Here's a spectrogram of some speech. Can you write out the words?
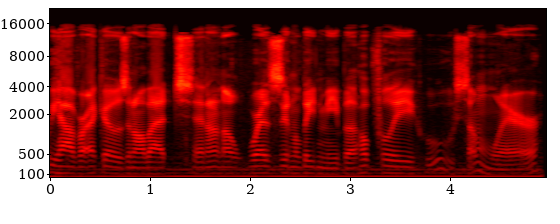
We have our echoes and all that, and I don't know where this is going to lead me, but hopefully... Ooh, somewhere.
